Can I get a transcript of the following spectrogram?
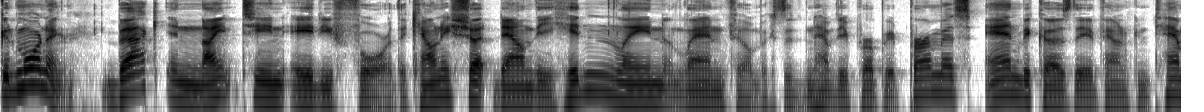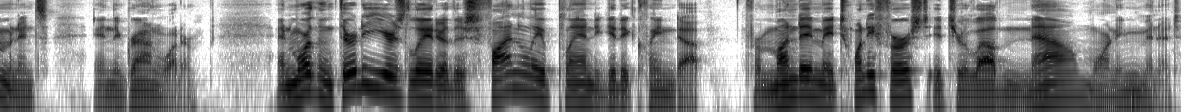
Good morning. Back in 1984, the county shut down the Hidden Lane landfill because it didn't have the appropriate permits and because they had found contaminants in the groundwater. And more than 30 years later, there's finally a plan to get it cleaned up. For Monday, May 21st, it's your Loudoun Now Morning Minute.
